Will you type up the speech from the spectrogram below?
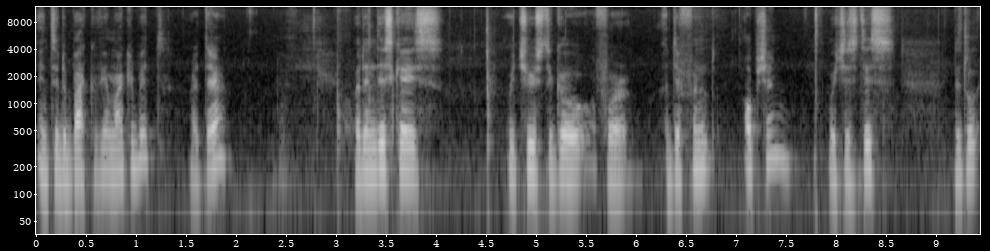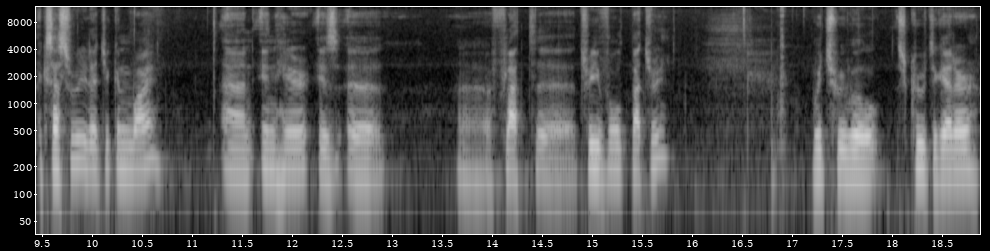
into the back of your microbit, right there. But in this case, we choose to go for a different option, which is this little accessory that you can buy. And in here is a, a flat uh, 3 volt battery, which we will screw together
